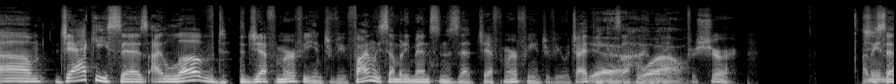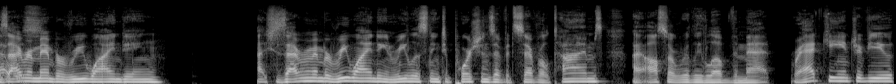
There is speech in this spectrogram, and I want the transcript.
Um, Jackie says, I loved the Jeff Murphy interview. Finally, somebody mentions that Jeff Murphy interview, which I think is a highlight wow. for sure. I She mean, says, that I remember rewinding. She says, I remember rewinding and re listening to portions of it several times. I also really loved the Matt Radke interview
